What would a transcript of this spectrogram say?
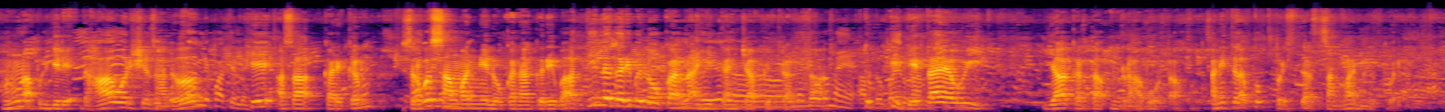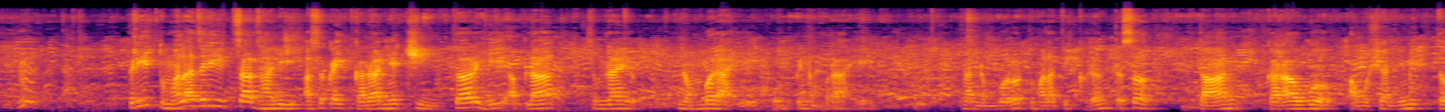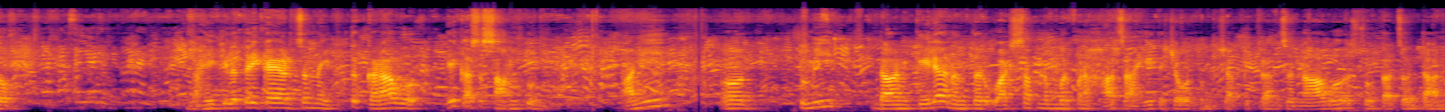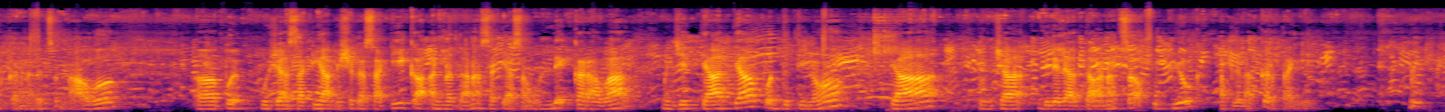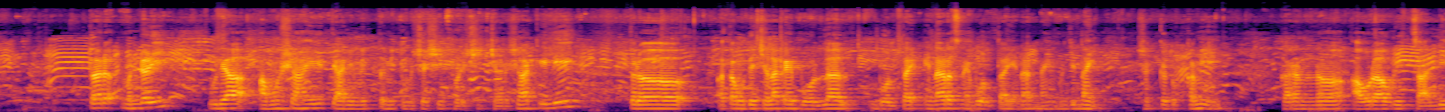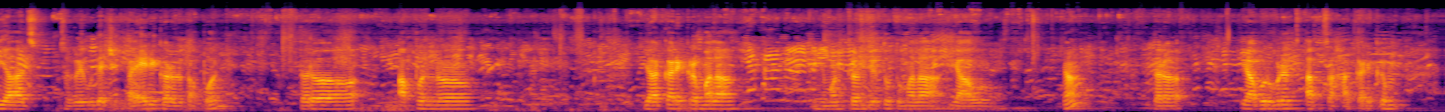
म्हणून आपण गेले दहा वर्ष झालं हे असा कार्यक्रम सर्वसामान्य लोकांना गरिबातील गरीब लोकांनाही त्यांच्या पित्रांना तृप्ती देता यावी याकरता आपण राबवत आहोत. आणि त्याला खूप प्रतिसाद चांगला मिळतोय तरी तुम्हाला जरी इच्छा झाली असं काही करण्याची तर ही आपला समजा नंबर आहे फोनपे नंबर आहे. त्या नंबरवर तुम्हाला ती खरं तसं दान करावं अमुषानिमित्त नाही केलं तरी काही अडचण नाही. फक्त करावं. एक असं सांगतो मी. आणि तुम्ही दान केल्यानंतर व्हॉट्सअप नंबर पण हाच आहे. त्याच्यावर तुमच्या पित्रांचं नाव स्वतःचं दान करणाऱ्याचं नाव प पूजासाठी अभिषेकासाठी का अन्नदानासाठी असा उल्लेख करावा. म्हणजे त्या त्या पद्धतीनं त्या तुमच्या दिलेल्या दानाचा उपयोग आपल्याला करता येईल. तर मंडळी उद्या आमोशा आहे त्यानिमित्त मी तुमच्याशी थोडीशी चर्चा केली. तर आता उद्याच्याला काही बोलला बोलता येणारच नाही बोलता येणार नाही म्हणजे नाही शक्यतो कमी. कारण आवरावरी चालली आज सगळे उद्याची तयारी करत होतो आपण. तर आपण या कार्यक्रमाला निमंत्रण देतो तुम्हाला यावं हां? तर याबरोबरच आजचा हा कार्यक्रम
